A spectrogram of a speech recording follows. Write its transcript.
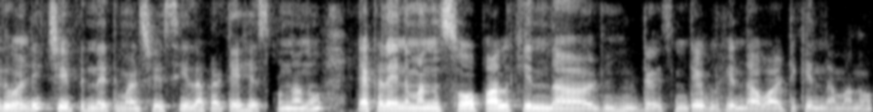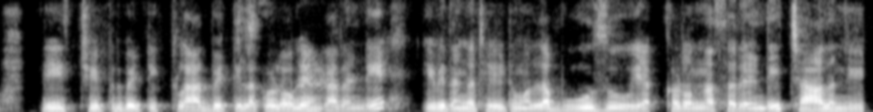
ఇదిగోండి చీపిని అయితే మడిచేసి ఇలా కట్టేసేసుకున్నాను. ఎక్కడైనా మనం సోఫాల కింద డ్రెస్సింగ్ టేబుల్ కింద వాటి కింద మనం ఈ చీపురు పెట్టి క్లాత్ పెట్టి ఇలా తొడవలేం కదండి. ఈ విధంగా చేయటం వల్ల బూజు ఎక్కడున్నా సరే అండి చాలా నీట్.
